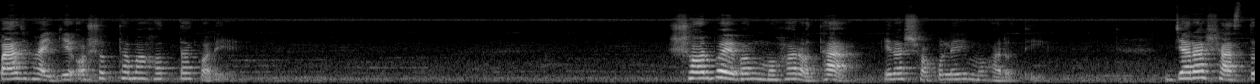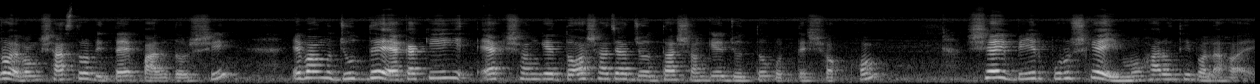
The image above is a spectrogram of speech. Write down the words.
পাঁচ ভাইকে অশ্বত্থামা হত্যা করে। সর্ব এবং মহারথা, এরা সকলেই মহারথী। যারা শাস্ত্র এবং শাস্ত্রবিদ্যায় পারদর্শী এবং যুদ্ধে একাকী একসঙ্গে দশ হাজার যোদ্ধার সঙ্গে যুদ্ধ করতে সক্ষম, সেই বীর পুরুষকেই মহারথী বলা হয়।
